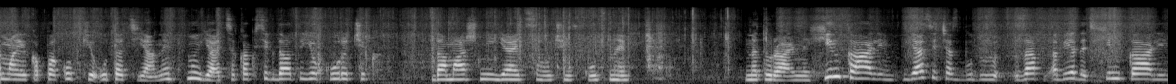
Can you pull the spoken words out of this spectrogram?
Мои покупки у Татьяны. Ну, яйца, как всегда, от ее курочек. Домашние яйца, очень вкусные. Натуральные. Хинкали. Я сейчас буду обедать хинкали.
